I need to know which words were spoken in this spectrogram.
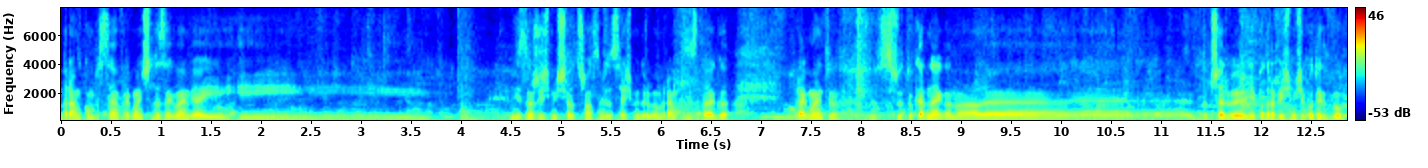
bramką po stałym fragmencie dla Zagłębia i, i nie zdążyliśmy się otrząsnąć, dostaliśmy drugą bramkę ze stałego fragmentu z rzutu karnego, no ale do przerwy nie potrafiliśmy się po tych dwóch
